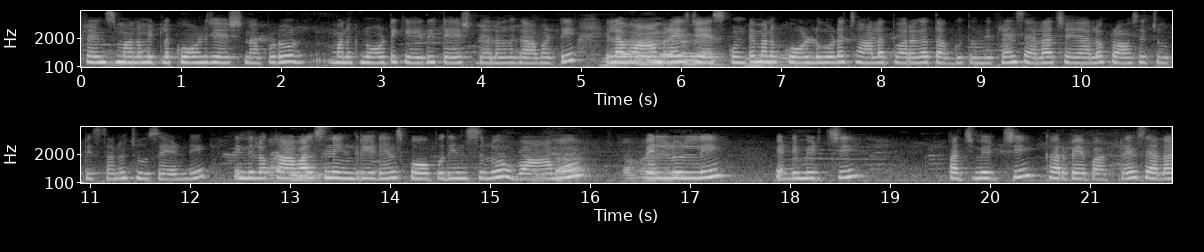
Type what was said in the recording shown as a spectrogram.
ఫ్రెండ్స్ మనం ఇట్లా కోల్డ్ చేసినప్పుడు మనకు నోటికి ఏది టేస్ట్ తెలియదు కాబట్టి ఇలా వామ్ రైస్ చేసుకుంటే మనకు కోల్డ్ కూడా చాలా త్వరగా తగ్గుతుంది. ఫ్రెండ్స్ ఎలా చేయాలో ప్రాసెస్ చూపిస్తాను చూసేయండి. ఇందులో కావాల్సిన ఇంగ్రీడియంట్స్ పోపు దినుసులు వాము వెల్లుల్లి ఎండుమిర్చి పచ్చిమిర్చి కరివేపాకు ఫ్రెండ్స్ ఎలా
